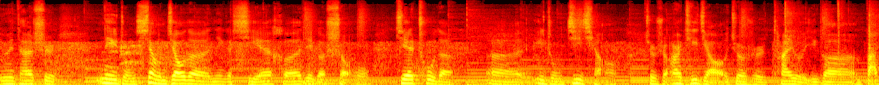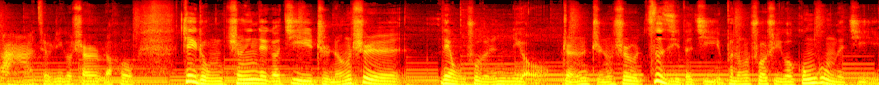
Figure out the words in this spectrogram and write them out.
因为它是那种橡胶的那个鞋和这个手接触的。呃，一种技巧就是二踢脚，就是它有一个叭叭，就是一个声儿。然后，这种声音这个记忆只能是练武术的人有，只能只能是自己的记忆，不能说是一个公共的记忆。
